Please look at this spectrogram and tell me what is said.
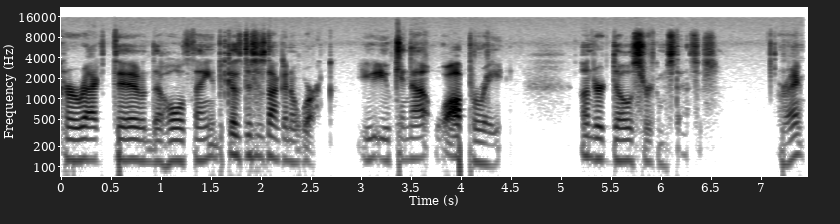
corrective the whole thing because this is not going to work you, you cannot operate under those circumstances all right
